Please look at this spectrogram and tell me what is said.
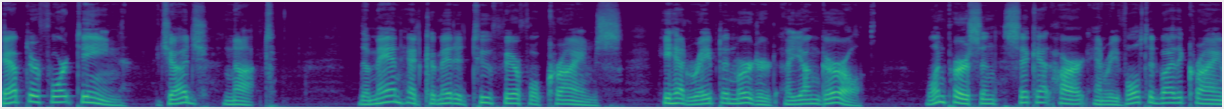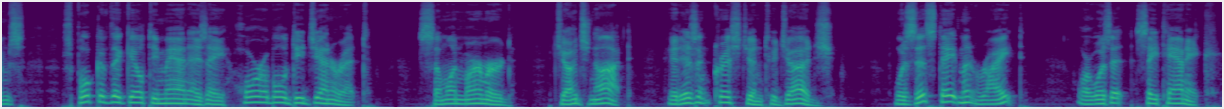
Chapter 14 Judge Not. The man had committed two fearful crimes. He had raped and murdered a young girl. One person, sick at heart and revolted by the crimes, spoke of the guilty man as a horrible degenerate. Someone murmured, Judge not. It isn't Christian to judge. Was this statement right, or was it satanic?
